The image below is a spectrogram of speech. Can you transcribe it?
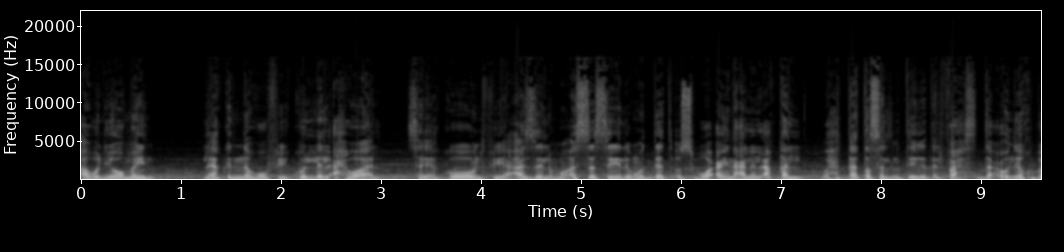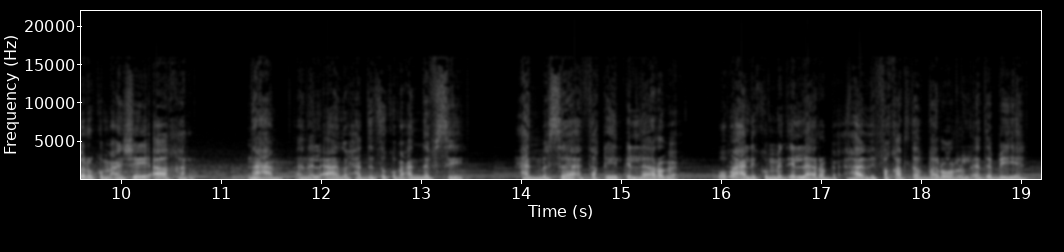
أو اليومين لكنه في كل الأحوال سيكون في عزل مؤسسي لمدة أسبوعين على الأقل وحتى تصل نتيجة الفحص. دعوني أخبركم عن شيء آخر. نعم أنا الآن أحدثكم عن نفسي عن مساء ثقيل إلا ربع وما عليكم من إلا ربع هذه فقط للضرورة الأدبية.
